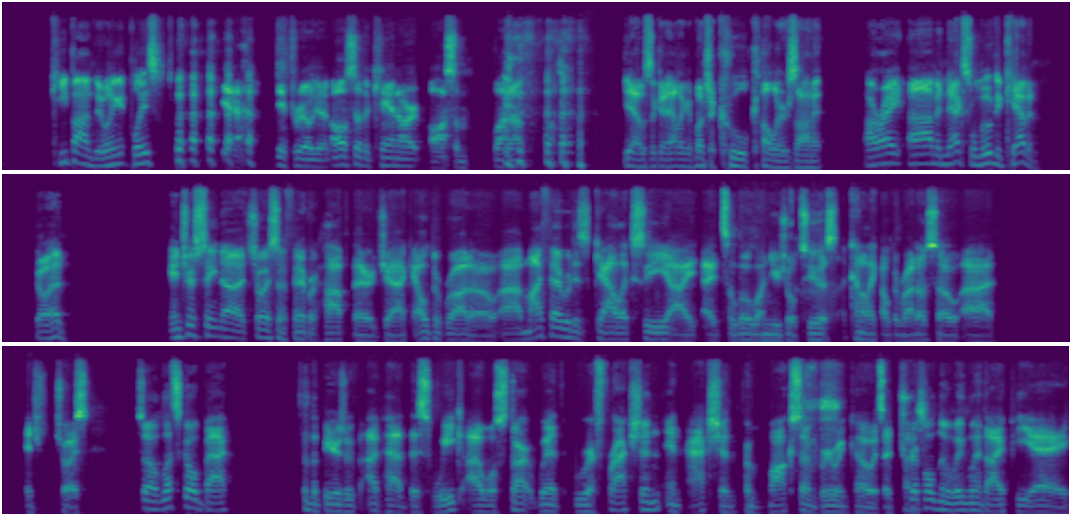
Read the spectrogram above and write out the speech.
keep on doing it, please. Yeah, it's real good. Also, the can art, awesome. Flat out. awesome. yeah, it was like it had like a bunch of cool colors on it. All right. Um, and next we'll move to Kevin. Go ahead. Interesting uh, choice of favorite hop there, Jack. El Dorado. Uh, my favorite is Galaxy. I, I it's a little unusual too. It's kind of like El Dorado, so uh, interesting choice. So let's go back to the beers we've, I've had this week. I will start with Refraction in Action from Moxa Brewing Co. It's a triple New England IPA.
